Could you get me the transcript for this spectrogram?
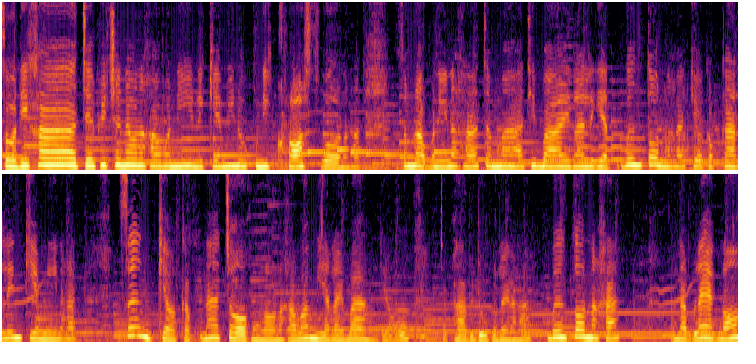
สวัสดีค่ะเจพีชแนลนะคะ วันนี้อยู่ในเกมนิโนคุนิครอสเวิร์กนะคะสำหรับวันนี้นะคะจะมาอธิบายรายละเอียดเบื้องต้นนะคะ เกี่ยวกับการเล่นเกมนี้นะคะ ซึ่งเกี่ยวกับหน้าจอของเรานะคะว่ามีอะไรบ้าง เดี๋ยวจะพาไปดูกันเลยนะคะ เบื้องต้นนะคะ อันดับแรกเนาะ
